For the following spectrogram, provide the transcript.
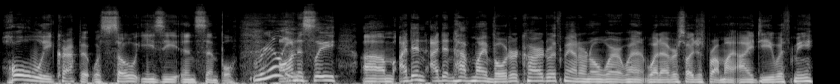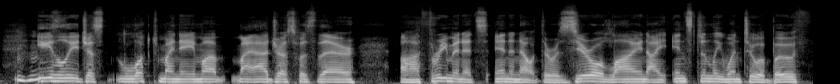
Holy crap! It was so easy and simple. Really? Honestly, um, I didn't. I didn't have my voter card with me. I don't know where it went. Whatever. So I just brought my ID with me. Easily, just looked my name up. My address was there. Uh, three minutes in and out. There was zero line. I instantly went to a booth.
